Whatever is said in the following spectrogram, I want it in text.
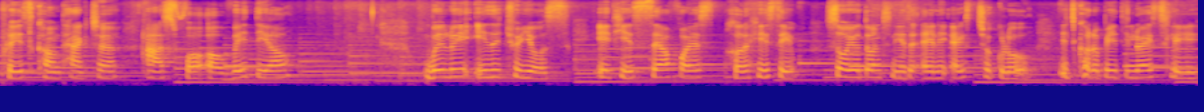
please contact us for a video. Very easy to use. It is self-adhesive so you don't need any extra glue. It could be directly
